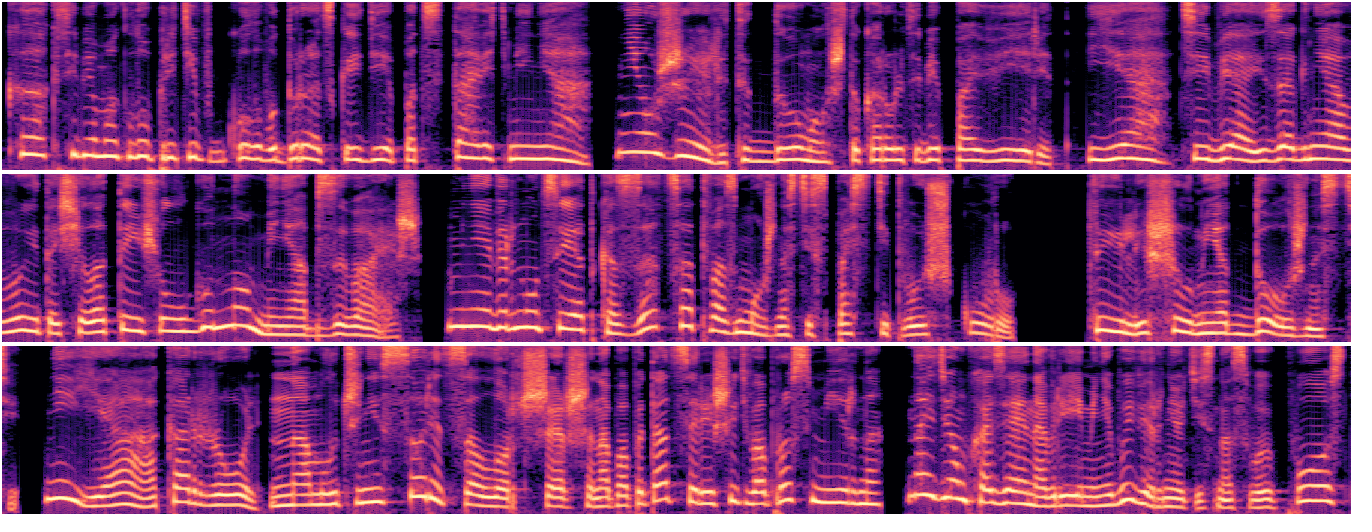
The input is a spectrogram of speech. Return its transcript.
Как тебе могло прийти в голову дурацкая идея подставить меня? Неужели ты думал, что король тебе поверит? Я тебя из огня вытащил, а ты еще лгуном меня обзываешь. Мне вернуться и отказаться от возможности спасти твою шкуру. Ты лишил меня должности. Не я, а король. Нам лучше не ссориться, лорд Шершин, а попытаться решить вопрос мирно. Найдем хозяина времени, вы вернетесь на свой пост,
